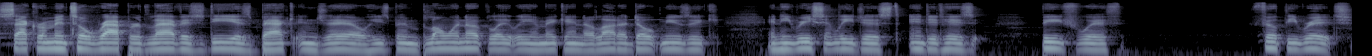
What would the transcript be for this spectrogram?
Sacramento rapper Lavish D is back in jail. He's been blowing up lately and making a lot of dope music. And he recently just ended his beef with Filthy Rich.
